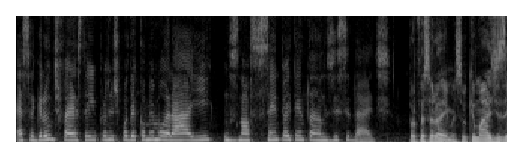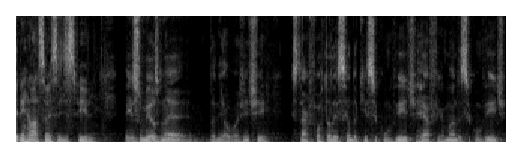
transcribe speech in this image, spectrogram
essa grande festa aí, para a gente poder comemorar aí os nossos 180 anos de cidade. Professor Emerson, o que mais dizer em relação a esse desfile? É isso mesmo, né, Daniel? A gente estar fortalecendo aqui esse convite, reafirmando esse convite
